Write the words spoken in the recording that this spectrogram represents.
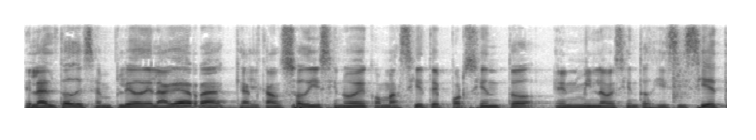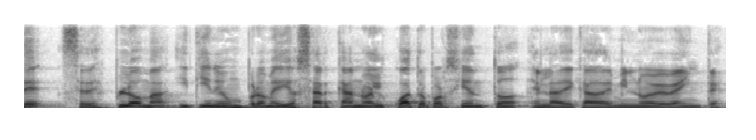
El alto desempleo de la guerra, que alcanzó 19,7% en 1917, se desploma y tiene un promedio cercano al 4% en la década de 1920.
